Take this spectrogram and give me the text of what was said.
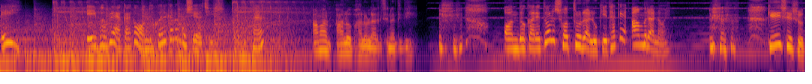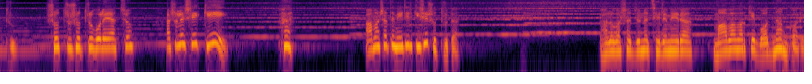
এই এইভাবে একা একা অন্ধকারে কেন বসে আছিস? হ্যাঁ? আমার আলো ভালো লাগছে না দিদি। অন্ধকারে তোর শত্রুরা লুকিয়ে থাকে আমরা নয়। কে সে শত্রু? শত্রু শত্রু বলে যাচ্ছ? আসলে সে কে? হ্যাঁ আমার সাথে মেয়েটির কিসের শত্রুতা? ভালোবাসার জন্য ছেলেমেয়েরা মা বাবাকে বদনাম করে।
